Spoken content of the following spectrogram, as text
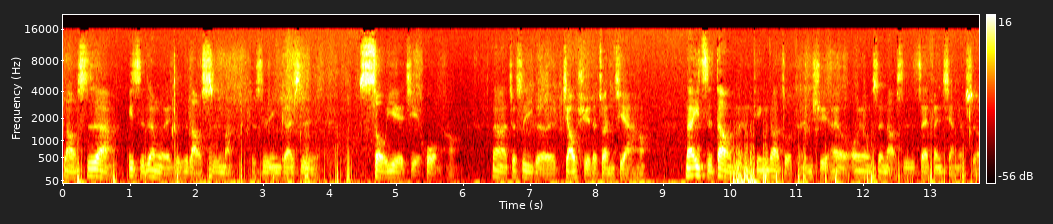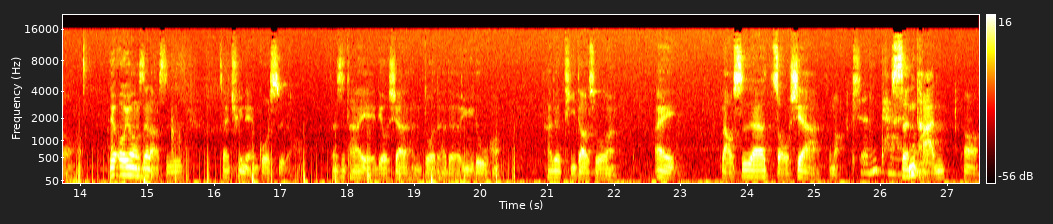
老师啊，一直认为就是老师嘛，就是应该是授业解惑嘛，哈、那就是一个教学的专家哈、那一直到我们听到佐藤学还有欧永生老师在分享的时候，哈，因为欧永生老师在去年过世了哈，但是他也留下了很多他的语录哈，他就提到说啊，哎，老师啊走下什么？神坛，神坛哦，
